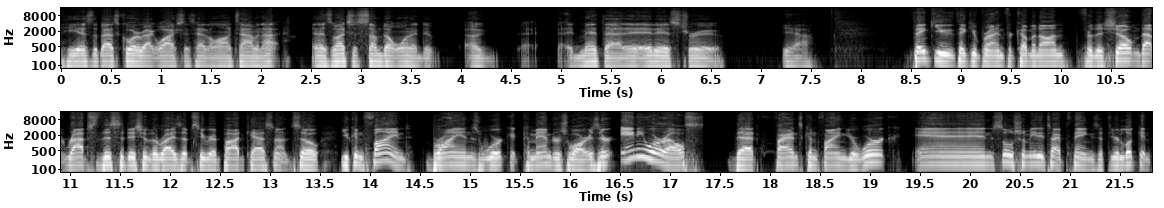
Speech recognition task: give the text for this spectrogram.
he is the best quarterback Washington's had in a long time. And I and as much as some don't want to uh, admit that, it, it is true. Yeah. Thank you, thank you, Bryan, for coming on for the show. That wraps this edition of the Rise Up Sea Red podcast. So you can find Bryan's work at Commander's Wire. Is there anywhere else that fans can find your work and social media type things? If you're looking,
